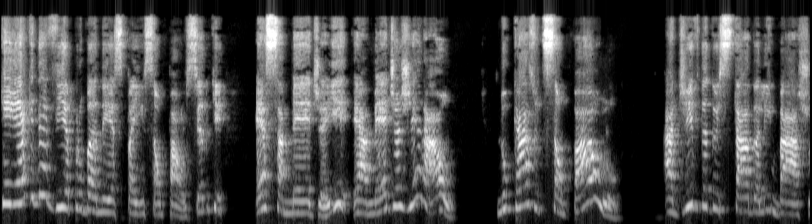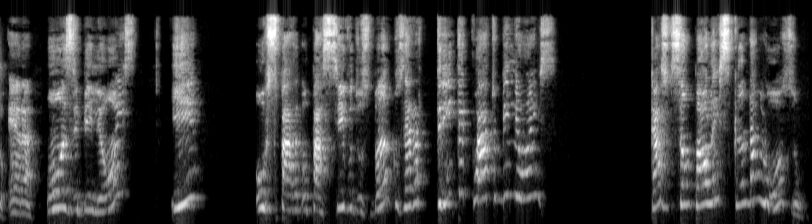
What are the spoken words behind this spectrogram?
Quem é que devia para o Banespa aí em São Paulo? Sendo que essa média aí é a média geral. No caso de São Paulo, a dívida do Estado ali embaixo era 11 bilhões e os, o passivo dos bancos era 34 bilhões. O caso de São Paulo é escandaloso.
